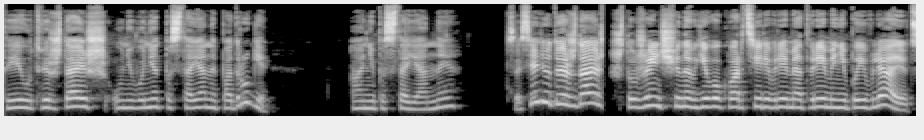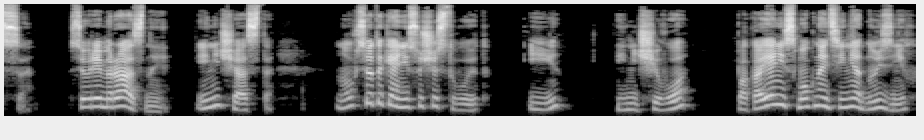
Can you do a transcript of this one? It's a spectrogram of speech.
Ты утверждаешь, у него нет постоянной подруги? А не постоянные? Соседи утверждают, что женщины в его квартире время от времени появляются. Все время разные. И нечасто. Но все-таки они существуют. И? И ничего. Пока я не смог найти ни одну из них.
